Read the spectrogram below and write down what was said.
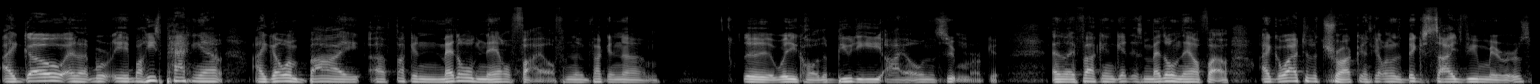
I go and while he's packing out, I go and buy a fucking metal nail file from the fucking um, the what do you call it, the beauty aisle in the supermarket, and I fucking get this metal nail file. I go out to the truck and it's got one of those big side view mirrors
